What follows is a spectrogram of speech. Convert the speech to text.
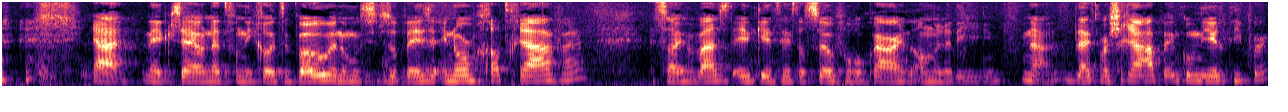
ja, nee, ik zei al net van die grote bomen. En dan moesten ze dus opeens een enorm gat graven. Het zou je verbazen, het ene kind heeft dat zo voor elkaar. En de andere die, nou, blijft maar schrapen en komt niet echt dieper,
